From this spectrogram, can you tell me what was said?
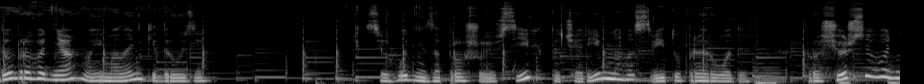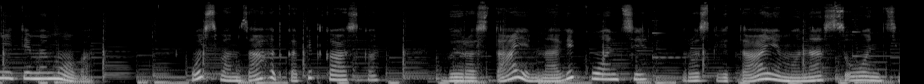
Доброго дня, мої маленькі друзі! Сьогодні запрошую всіх до чарівного світу природи. Про що ж сьогодні йтиме мова? Ось вам загадка підказка. Виростаєм на віконці, розквітаємо на сонці.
